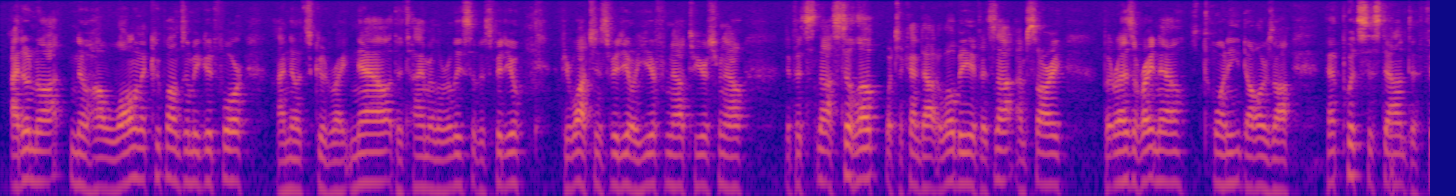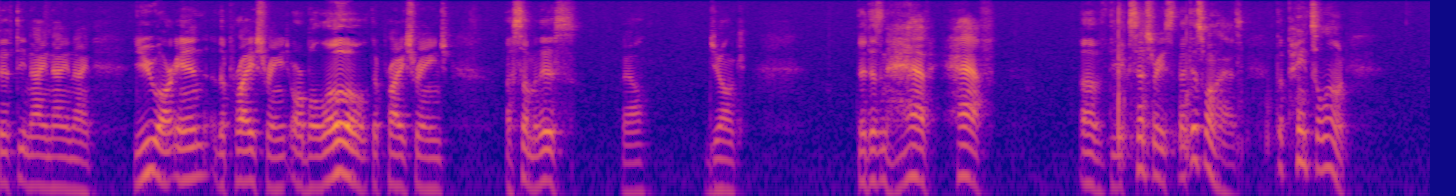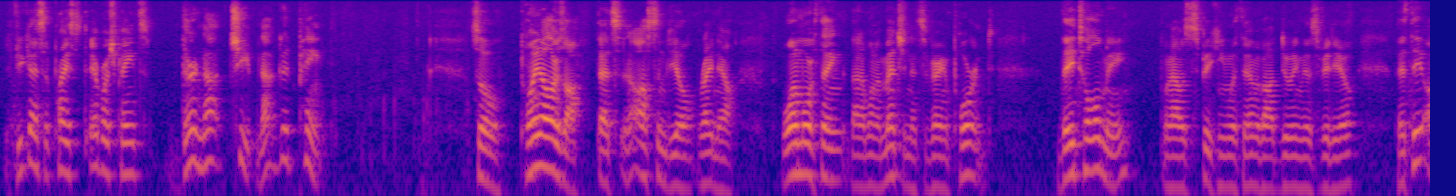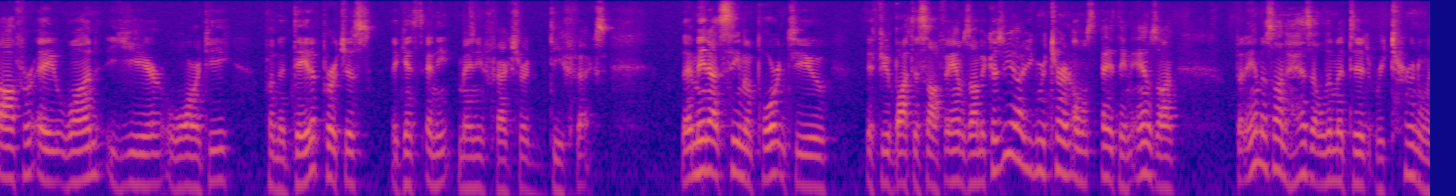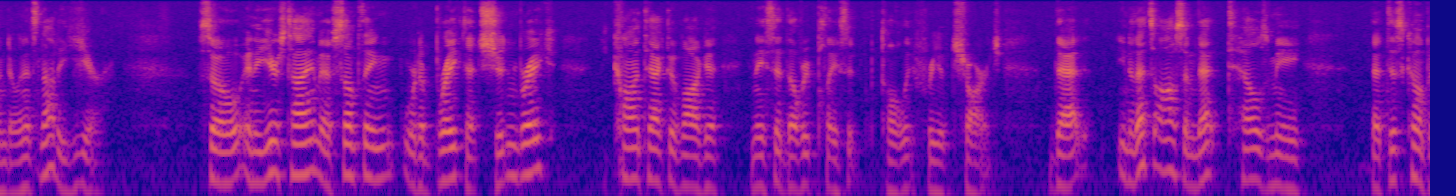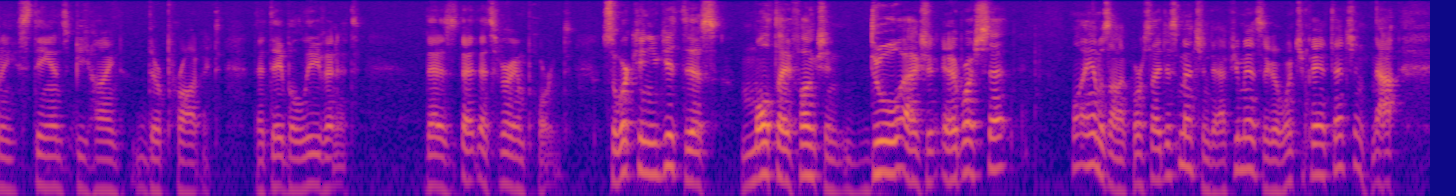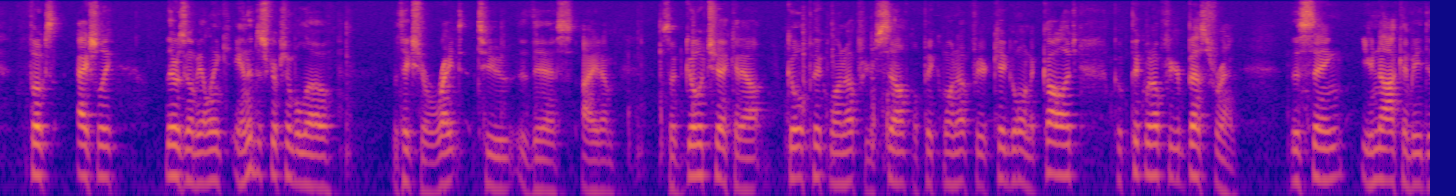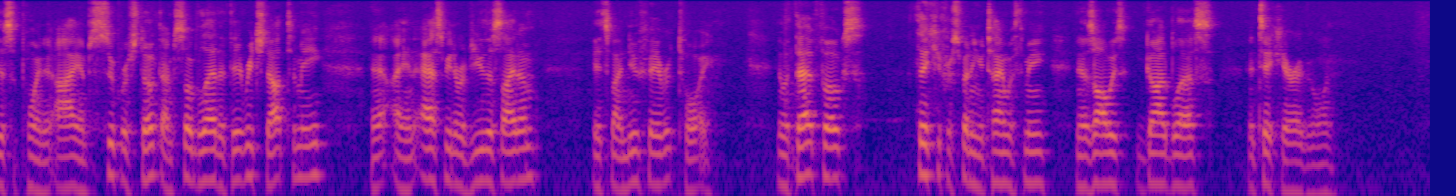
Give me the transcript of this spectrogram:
I do not know how long that coupon is going to be good for. I know it's good right now at the time of the release of this video. If you're watching this video a year from now, two years from now, if it's not still up, which I kind of doubt it will be, if it's not, I'm sorry. But as of right now, it's $20 off. That puts this down to $59.99. You are in the price range or below the price range of some of this, well, junk that doesn't have half of the accessories that this one has. The paints alone. If you guys have priced airbrush paints, they're not cheap, not good paint. So $20 off. That's an awesome deal right now. One more thing that I want to mention that's very important. They told me when I was speaking with them about doing this video that they offer a one year warranty from the date of purchase against any manufacturer defects. That may not seem important to you if you bought this off Amazon because you know you can return almost anything to Amazon, but Amazon has a limited return window and it's not a year. So in a year's time, if something were to break that shouldn't break, you contact Ovaga and they said they'll replace it totally free of charge. That you know that's awesome. That tells me that this company stands behind their product, that they believe in it. That is that, that's very important. So where can you get this multi-function dual action airbrush set? Well, Amazon, of course. I just mentioned that a few minutes ago. Weren't you paying attention? Nah, folks. Actually, there's going to be a link in the description below that takes you right to this item. So go check it out. Go pick one up for yourself. Go pick one up for your kid going to college. Go pick one up for your best friend. This thing, you're not going to be disappointed. I am super stoked. I'm so glad that they reached out to me and, and asked me to review this item. It's my new favorite toy. And with that, folks, thank you for spending your time with me. And as always, God bless and take care, everyone.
